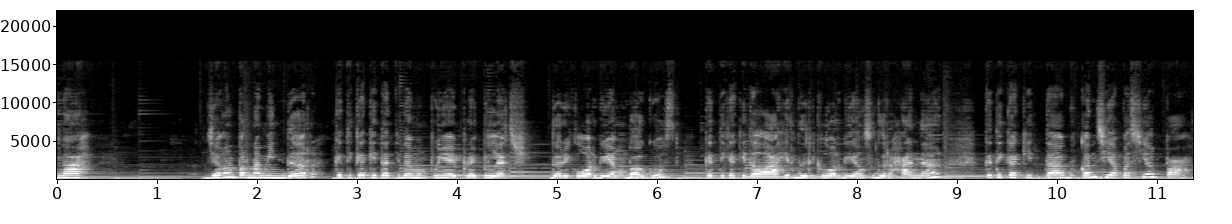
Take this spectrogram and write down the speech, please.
Nah, jangan pernah minder ketika kita tidak mempunyai privilege dari keluarga yang bagus, ketika kita lahir dari keluarga yang sederhana, ketika kita bukan siapa-siapa,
